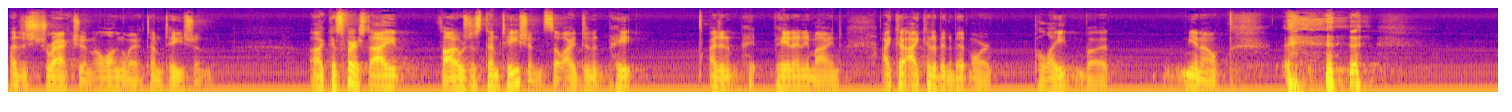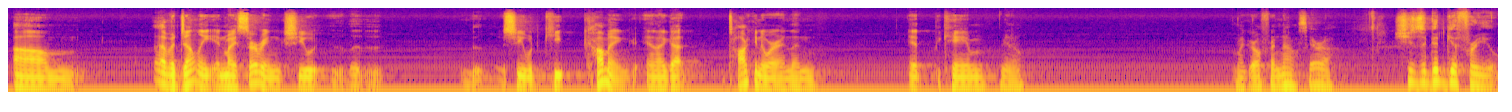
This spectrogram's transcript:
a distraction along the way, a temptation? because first I thought it was just temptation, so I didn't pay, I didn't pay, pay it any mind. I could I could have been a bit more polite, but you know, um, evidently in my serving, she she would keep coming, and I got talking to her, and then it became, you know, my girlfriend now, Sarah. She's a good gift for you.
